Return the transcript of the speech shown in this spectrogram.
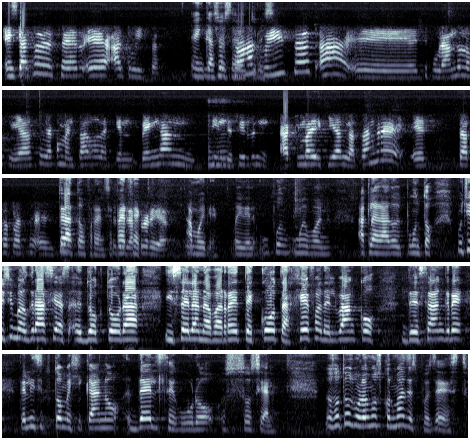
En caso de ser eh, altruistas. En caso de ser son altruistas, ah, eh, estipulando lo que ya se había comentado de que vengan sin decir a quién va dirigida la sangre, es trato preferencial. Trato preferencial, perfecto. Ah, muy bien, muy bien, muy bueno, aclarado el punto. Muchísimas gracias, eh, doctora Isela Navarrete Cota, jefa del Banco de Sangre del Instituto Mexicano del Seguro Social. Nosotros volvemos con más después de esto.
